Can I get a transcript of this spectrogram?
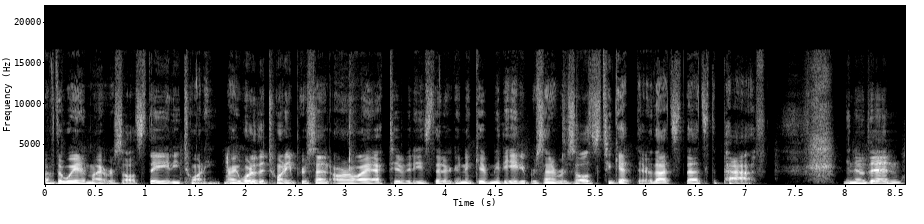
of the weight of my results, the 80 20, right? Mm-hmm. What are the 20% ROI activities that are going to give me the 80% of results to get there? That's, that's the path. You know, then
